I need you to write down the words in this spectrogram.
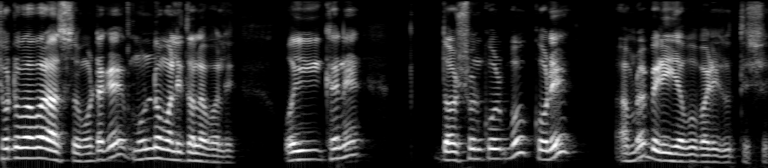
ছোটো বাবার আশ্রম, ওটাকে মুন্ডমালিতলা বলে। ওইখানে দর্শন করব, করে আমরা বেরিয়ে যাব বাড়ির উদ্দেশ্যে।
